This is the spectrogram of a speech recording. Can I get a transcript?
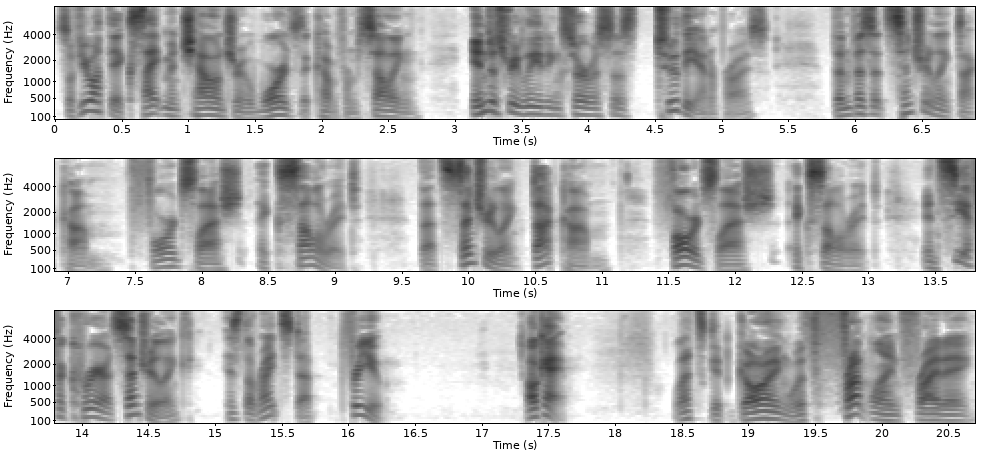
So if you want the excitement, challenge, and rewards that come from selling industry leading services to the enterprise, then visit CenturyLink.com forward slash accelerate that's CenturyLink.com forward slash accelerate and see if a career at CenturyLink is the right step for you. Okay, let's get going with Frontline Friday.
